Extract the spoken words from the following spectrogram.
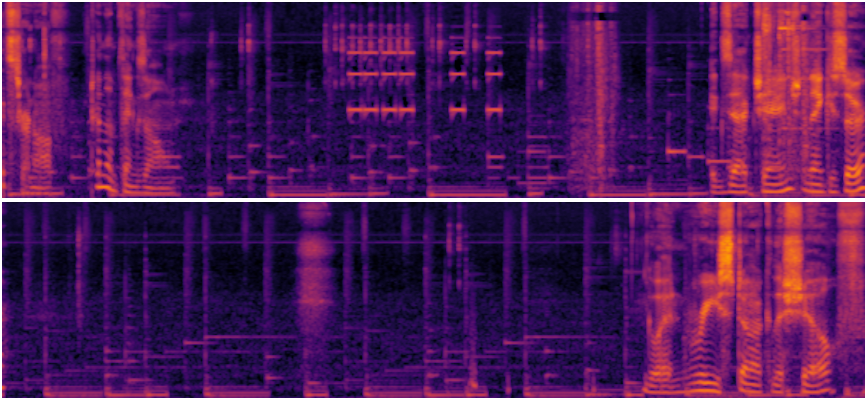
Lights turn off? Turn them things on. Exact change. Thank you, sir. Go ahead and restock the shelf.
